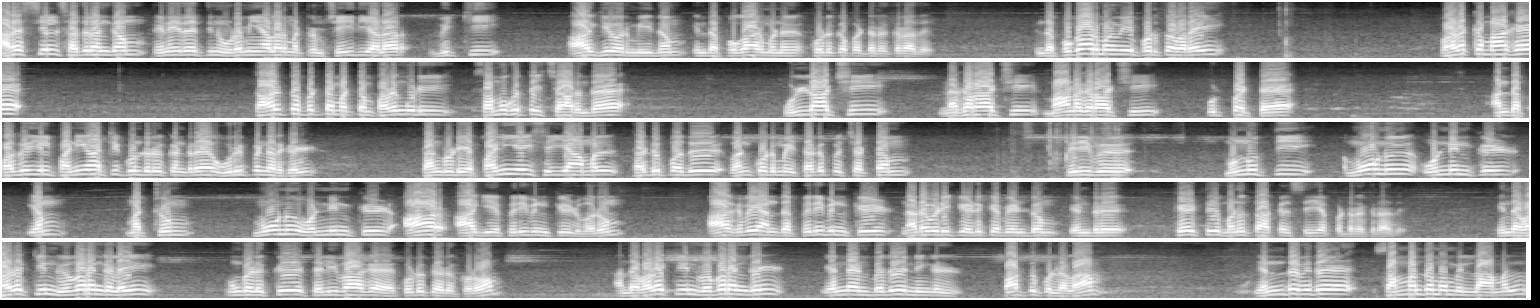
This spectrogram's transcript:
அரசியல் சதுரங்கம் இணையதளத்தின் உடமையாளர் மற்றும் செய்தியாளர் விக்கி ஆகியோர் மீதும் இந்த புகார் மனு கொடுக்கப்பட்டிருக்கிறது. இந்த புகார் மனுவை பொறுத்தவரை வழக்கமாக தாழ்த்தப்பட்ட மற்றும் பழங்குடி சமூகத்தை சார்ந்த உள்ளாட்சி நகராட்சி மாநகராட்சி உட்பட்ட அந்த பகுதியில் பணியாற்றி கொண்டிருக்கின்ற உறுப்பினர்கள் தங்களுடைய பணியை செய்யாமல் தடுப்பது வன்கொடுமை தடுப்புச் சட்டம் பிரிவு முன்னூற்றி மூணு ஒன்றின் கீழ் எம் மற்றும் மூணு ஒன்றின் கீழ் ஆர் ஆகிய பிரிவின் கீழ் வரும். ஆகவே அந்த பிரிவின் கீழ் நடவடிக்கை எடுக்க வேண்டும் என்று கேட்டு மனு தாக்கல் செய்யப்பட்டிருக்கிறது. இந்த வழக்கின் விவரங்களை உங்களுக்கு தெளிவாக கொடுக்க இருக்கிறோம் அந்த வழக்கின் விவரங்கள் என்ன என்பது நீங்கள் பார்த்து கொள்ளலாம். எந்தவித சம்பந்தமும் இல்லாமல்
